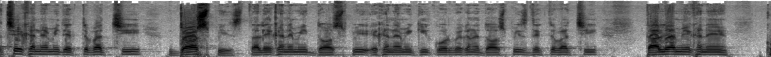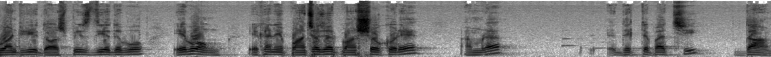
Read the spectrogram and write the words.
আছে, এখানে আমি দেখতে পাচ্ছি দশ পিস তাহলে এখানে আমি দশ পিস এখানে আমি কি করব? এখানে দশ পিস দেখতে পাচ্ছি। তাহলে আমি এখানে কোয়ান্টিটি দশ পিস দিয়ে দেব এবং এখানে পাঁচ হাজার পাঁচশো করে আমরা দেখতে পাচ্ছি দাম।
